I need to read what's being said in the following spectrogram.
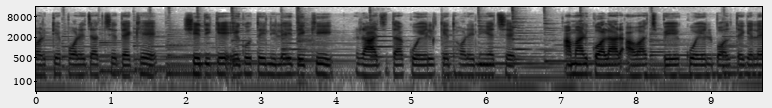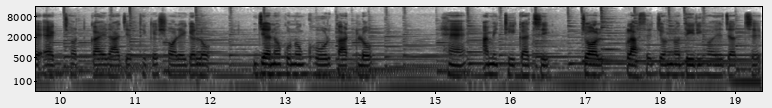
হড়কে পড়ে যাচ্ছে দেখে। সেদিকে এগোতে নিলেই দেখি রাজদা কোয়েলকে ধরে নিয়েছে। আমার গলার আওয়াজ পেয়ে কোয়েল বলতে গেলে এক ঝটকায় রাজের থেকে সরে গেল। যেন কোনো ঘোর কাটলো। হ্যাঁ আমি ঠিক আছি। চল, ক্লাসের জন্য দেরি হয়ে যাচ্ছে।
